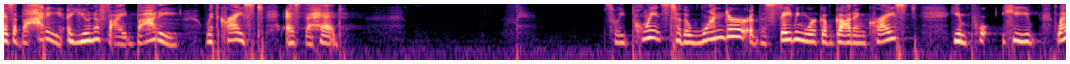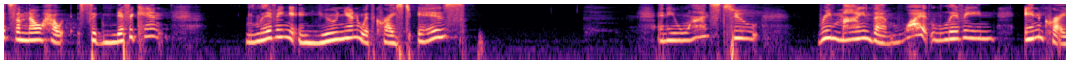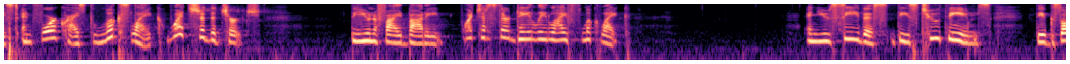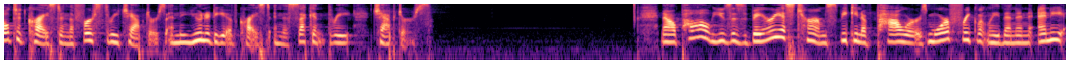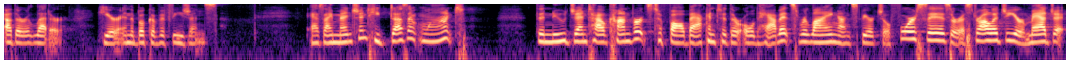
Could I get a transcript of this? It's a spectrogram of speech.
as a body, a unified body with Christ as the head. So he points to the wonder of the saving work of God in Christ. He, impor- he lets them know how significant living in union with Christ is. And he wants to remind them what living in Christ and for Christ looks like. What should the church, the unified body, what does their daily life look like? And you see this, these two themes the exalted Christ in the first three chapters and the unity of Christ in the second three chapters. Now, Paul uses various terms speaking of powers more frequently than in any other letter here in the book of Ephesians. As I mentioned, he doesn't want the new Gentile converts to fall back into their old habits, relying on spiritual forces or astrology or magic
